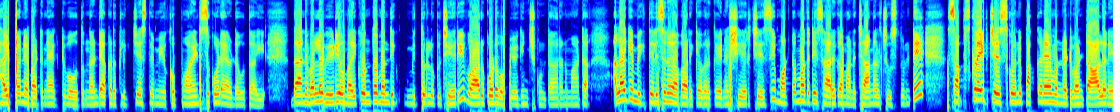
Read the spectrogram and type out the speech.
హైప్ అనే బటన్ యాక్టివ్ అవుతుందండి. అక్కడ క్లిక్ చేస్తే మీ యొక్క పాయింట్స్ కూడా యాడ్ అవుతాయి. దానివల్ల వీడియో మరికొంతమంది మిత్రులకు చేరి వారు కూడా ఉపయోగించుకుంటారనమాట అలాగే మీకు తెలిసిన వారికి ఎవరికైనా షేర్ చేసి మొట్టమొదటిసారిగా మన ఛానల్ చూస్తుంటే సబ్స్క్రైబ్ చేసుకొని పక్కనే ఉన్నటువంటి ఆల్ అనే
